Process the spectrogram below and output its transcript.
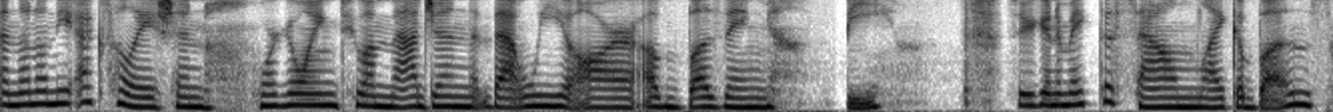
And then on the exhalation, we're going to imagine that we are a buzzing bee. So you're going to make the sound like a buzz.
